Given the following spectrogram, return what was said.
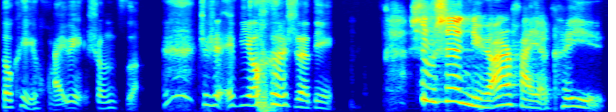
都可以怀孕生子，这是 ABO 的设定。是不是女阿尔法也可以，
